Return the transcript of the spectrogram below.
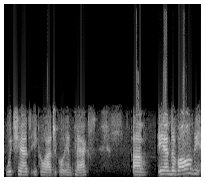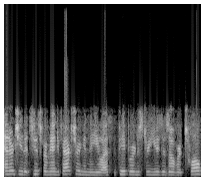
which has ecological impacts. And of all the energy that's used for manufacturing in the U.S., the paper industry uses over 12%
